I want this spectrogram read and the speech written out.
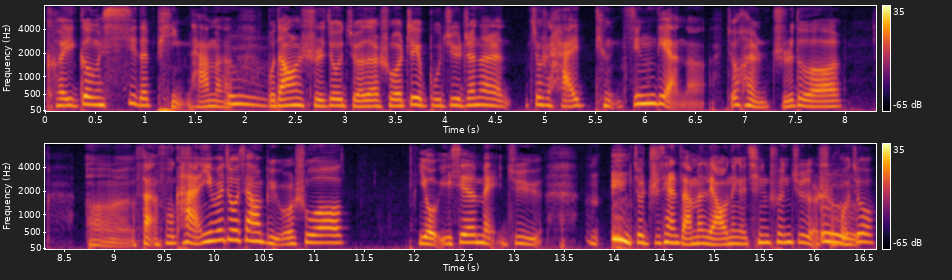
可以更细的品他们。嗯，我当时就觉得说这部剧真的就是还挺经典的，就很值得，呃，反复看。因为就像比如说有一些美剧，嗯，就之前咱们聊那个青春剧的时候，嗯，就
